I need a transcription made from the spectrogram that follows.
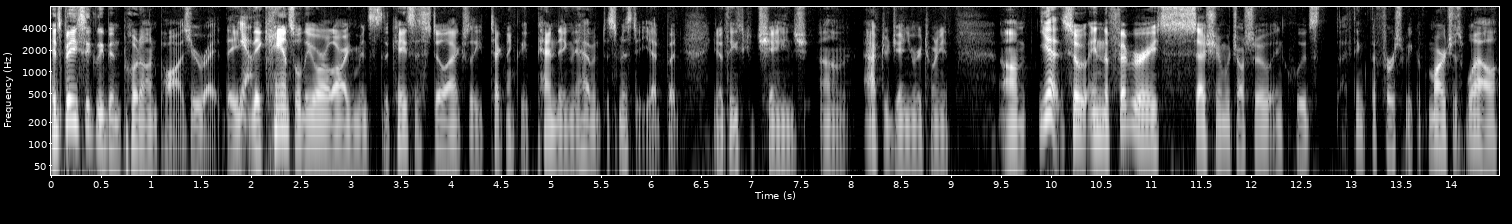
It's basically been put on pause. You're right. They Yeah. they canceled the oral arguments. The case is still actually technically pending. They haven't dismissed it yet, but you know things could change um, after January 20th. Um, yeah. So in the February session, which also includes I think the first week of March as well,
